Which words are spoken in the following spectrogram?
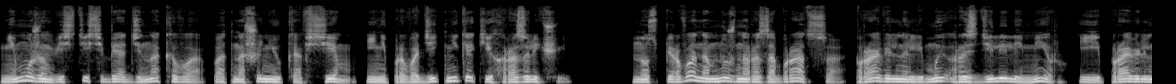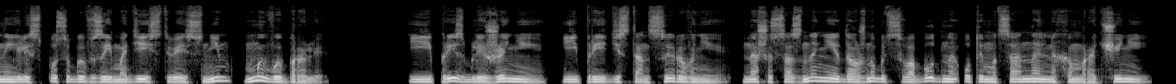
не можем вести себя одинаково по отношению ко всем и не проводить никаких различий. Но сперва нам нужно разобраться, правильно ли мы разделили мир и правильные ли способы взаимодействия с ним мы выбрали. И при сближении, и при дистанцировании наше сознание должно быть свободно от эмоциональных омрачений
